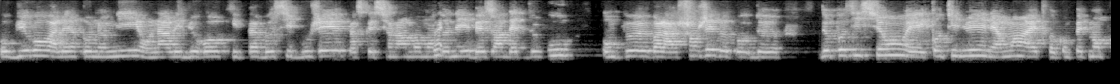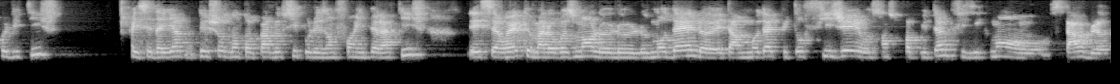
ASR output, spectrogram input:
au bureau, à l'ergonomie. On a les bureaux qui peuvent aussi bouger parce que si on a à un moment donné besoin d'être debout, on peut voilà changer de, de, de position et continuer néanmoins à être complètement productif. Et c'est d'ailleurs des choses dont on parle aussi pour les enfants hyperactifs. Et c'est vrai que malheureusement, le, le, le, modèle est un modèle plutôt figé au sens propre du terme, physiquement stable,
